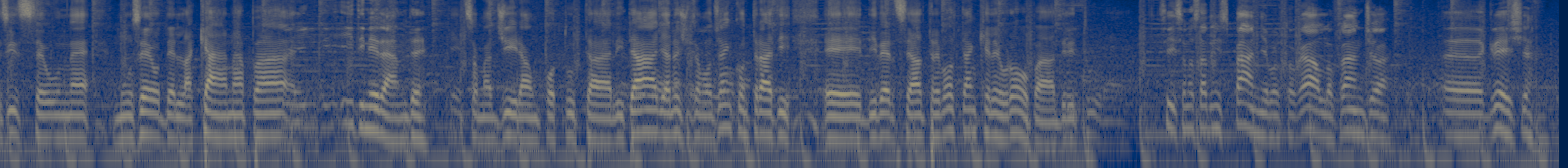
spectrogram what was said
Esiste un museo della canapa itinerante che insomma gira un po' tutta l'Italia, noi ci siamo già incontrati eh, diverse altre volte anche l'Europa addirittura. Sì, sono stato in Spagna, Portogallo, Francia, eh, Grecia.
